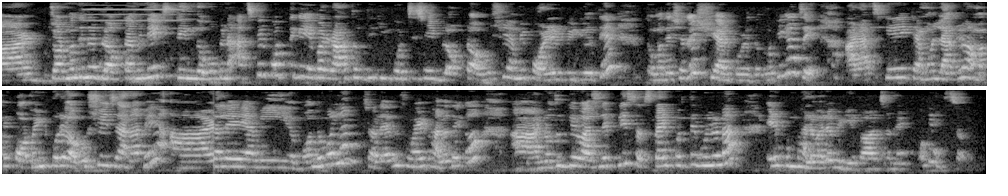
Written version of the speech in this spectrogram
আর জন্মদিনের ব্লগটা আমি নেক্সট দিন দেবো। মানে আজকের পর থেকে এবার রাত অবধি কী করছি সেই ব্লগটা অবশ্যই আমি পরের ভিডিওতে তোমাদের সাথে শেয়ার করে দেবো, ঠিক আছে? আর আজকে কেমন লাগল আমাকে কমেন্ট করে অবশ্যই জানাবে। আর তাহলে আমি বন্ধ করলাম। চলে এখন সবাই ভালো থেকো। আর নতুন কেউ আসলে প্লিজ সাবস্ক্রাইব করতে ভুলো না। এরকম ভালো ভালো ভিডিও পাওয়ার জন্য। ওকে চলো।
